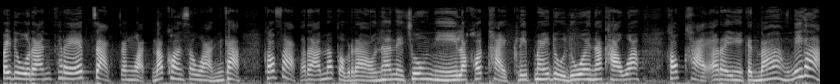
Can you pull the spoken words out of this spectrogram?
ไปดูร้านเครปจากจังหวัดนครสวรรค์ค่ะเขาฝากร้านมากับเรานะในช่วงนี้ แล้วเขาถ่ายคลิปมาให้ดูด้วยนะคะ ว่าเขาขายอะไรยังไงกันบ้างนี่ค่ะ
